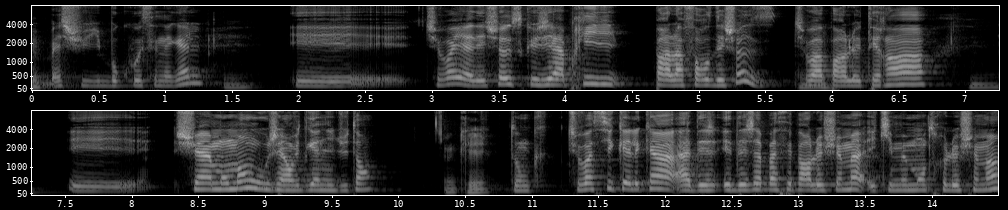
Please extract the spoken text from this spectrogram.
Mm. bah, je suis beaucoup au Sénégal. Mm. Et tu vois, il y a des choses que j'ai appris par la force des choses, tu vois, par le terrain. Mm. Et je suis à un moment où j'ai envie de gagner du temps. Ok. Donc, tu vois, si quelqu'un est déjà passé par le chemin et qui me montre le chemin,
